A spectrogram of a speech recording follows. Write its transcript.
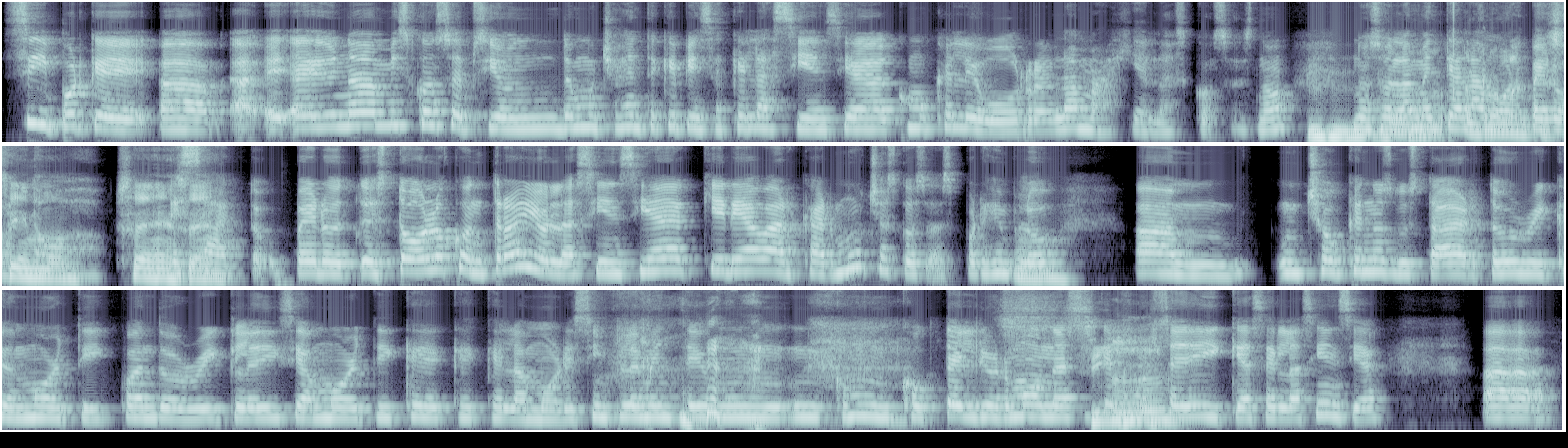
Sí, porque ah, ah, hay una misconcepción de mucha gente que piensa que la ciencia como que le borra la magia a las cosas, ¿no? No solamente al El amor, pero a todo. Sí, sí. Exacto, pero es todo lo contrario, la ciencia quiere abarcar muchas cosas. Por ejemplo. Um, un show que nos gusta harto, Rick and Morty, cuando Rick le dice a Morty que, que, que el amor es simplemente un, un- como un cóctel de hormonas y que Sí. mejor se dedique a hacer la ciencia. Ah,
